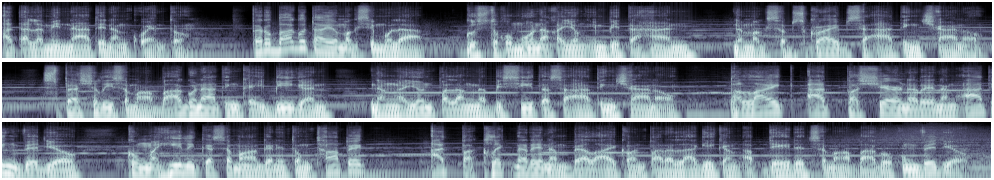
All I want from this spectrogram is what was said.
at alamin natin ang kwento. Pero bago tayo magsimula, gusto ko muna kayong imbitahan na mag-subscribe sa ating channel, especially sa mga bago nating kaibigan na ngayon pa lang nabisita sa ating channel. Pa-like at pa-share na rin ang ating video kung mahilig ka sa mga ganitong topic at pa-click na rin ang bell icon para lagi kang updated sa mga bago kong video.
